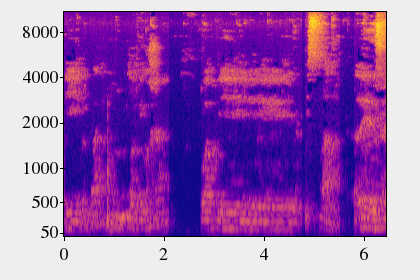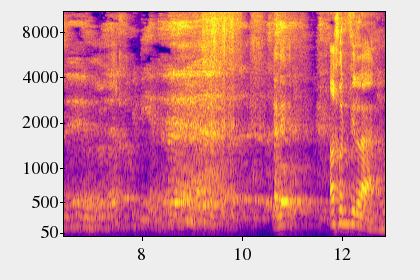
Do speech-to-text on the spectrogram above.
di lupa Islam. Eh wa bi dia. Jadi akhun fillah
